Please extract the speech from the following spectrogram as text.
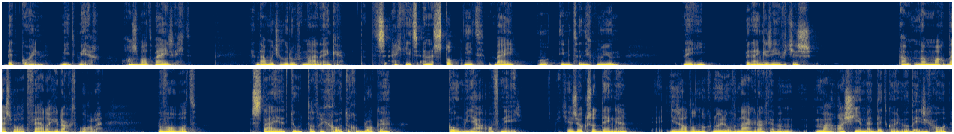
bitcoin niet meer? Als wat wijzigt. En daar moet je goed over nadenken. Dat is echt iets. En het stopt niet bij oh, 21 miljoen. Nee, bedenk eens eventjes. Dan, dan mag best wel wat verder gedacht worden. Bijvoorbeeld, sta je toe dat er grotere blokken komen, ja of nee? Weet je, zulke soort dingen. Je zal er nog nooit over nagedacht hebben. Maar als je je met Bitcoin wil bezighouden,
